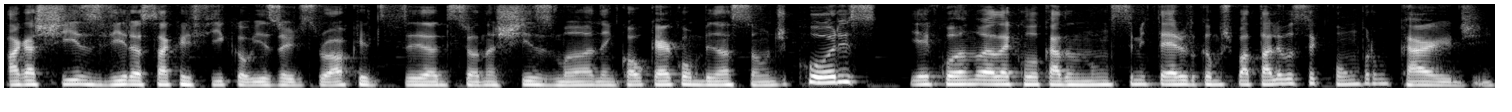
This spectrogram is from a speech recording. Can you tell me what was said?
Paga X, vira, sacrifica Wizards Rockets e adiciona X mana em qualquer combinação de cores. E aí, quando ela é colocada num cemitério do campo de batalha, você compra um card.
